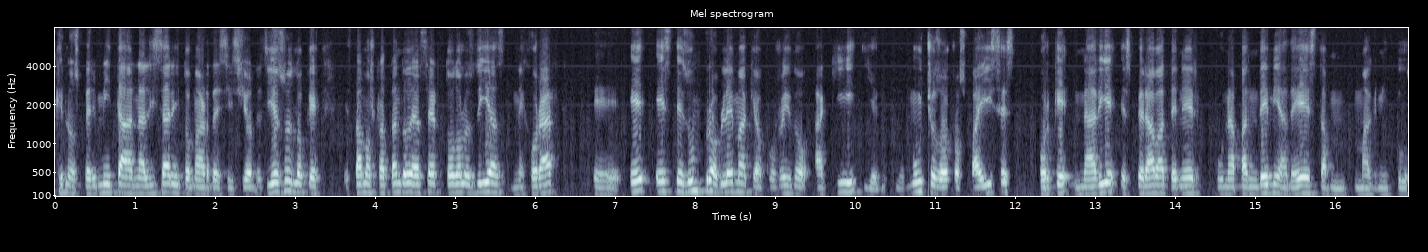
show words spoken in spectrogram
que nos permita analizar y tomar decisiones. Y eso es lo que estamos tratando de hacer todos los días, mejorar. Eh, e, este es un problema que ha ocurrido aquí y en, muchos otros países porque nadie esperaba tener una pandemia de esta magnitud.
